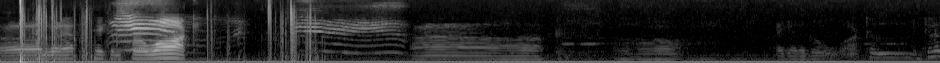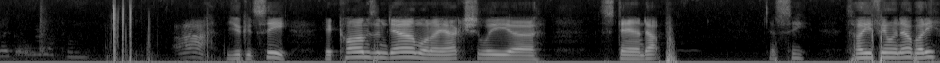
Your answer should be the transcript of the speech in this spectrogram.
Oh, I'm gonna have to take him for a walk. Ah. Oh. I gotta go walk him. I gotta go walk him. Ah, you could see it calms him down when I actually uh, stand up. Let's see. So how you feeling now, buddy?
